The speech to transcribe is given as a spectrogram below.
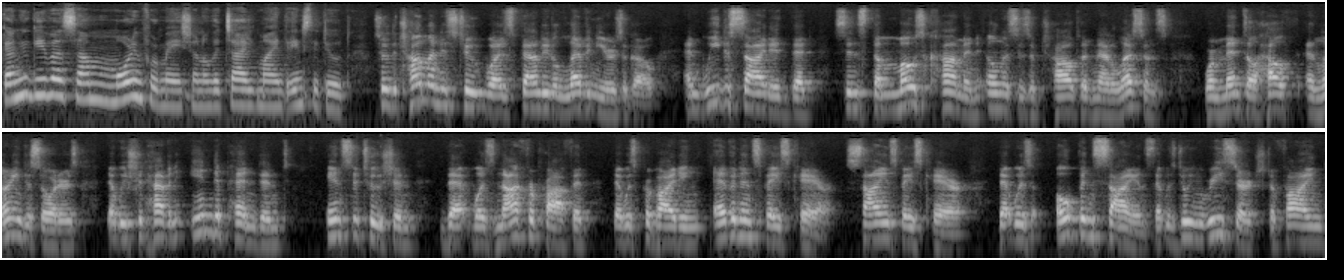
can you give us some more information on the Child Mind Institute? So, the Child Mind Institute was founded 11 years ago, and we decided that since the most common illnesses of childhood and adolescence were mental health and learning disorders, that we should have an independent institution that was not for profit, that was providing evidence based care, science based care, that was open science, that was doing research to find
